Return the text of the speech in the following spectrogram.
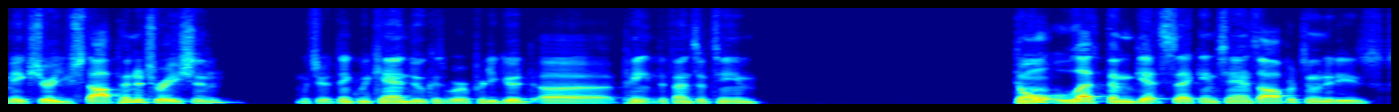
Make sure you stop penetration, which I think we can do because we're a pretty good uh, paint defensive team. Don't let them get second chance opportunities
